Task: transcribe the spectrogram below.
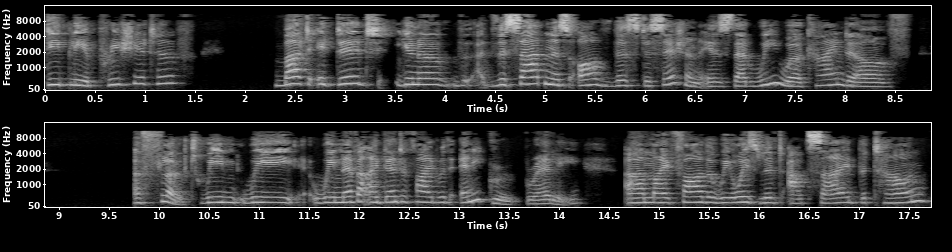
deeply appreciative but it did, you know, the, sadness of this decision is that we were kind of afloat. We, we, we never identified with any group really. Uh, my father, we always lived outside the town.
